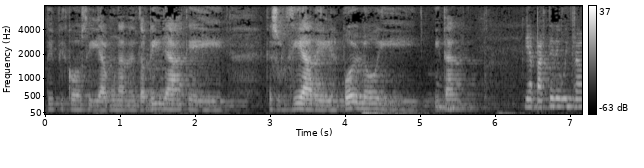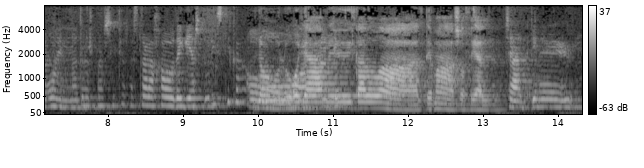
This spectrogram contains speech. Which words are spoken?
típicos y alguna anécdotilla que, que surgía del pueblo y, y tal. Y aparte de Buitrago, ¿en otros más sitios has trabajado de guías turísticas? O No, luego ya me he dedicado al tema social. O sea, tiene,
